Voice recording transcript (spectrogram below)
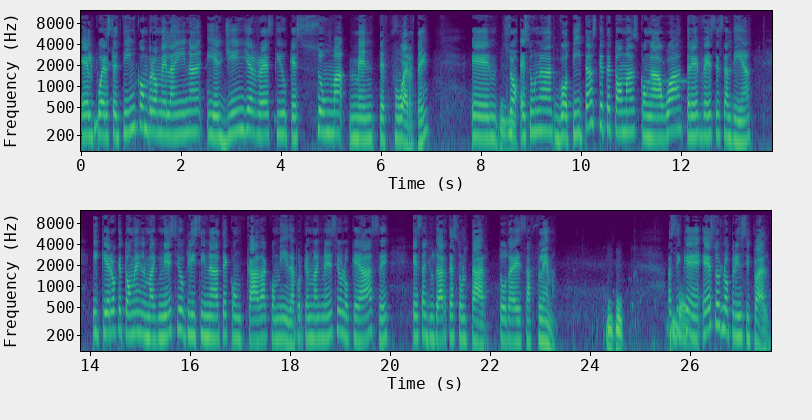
El cuercetín con bromelaína y el Ginger Rescue, que es sumamente fuerte. Eh, son- es unas gotitas que te tomas con agua tres veces al día. Y quiero que tomes el magnesio glicinate con cada comida, porque el magnesio lo que hace es ayudarte a soltar toda esa flema. Así Bueno. que eso es lo principal.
